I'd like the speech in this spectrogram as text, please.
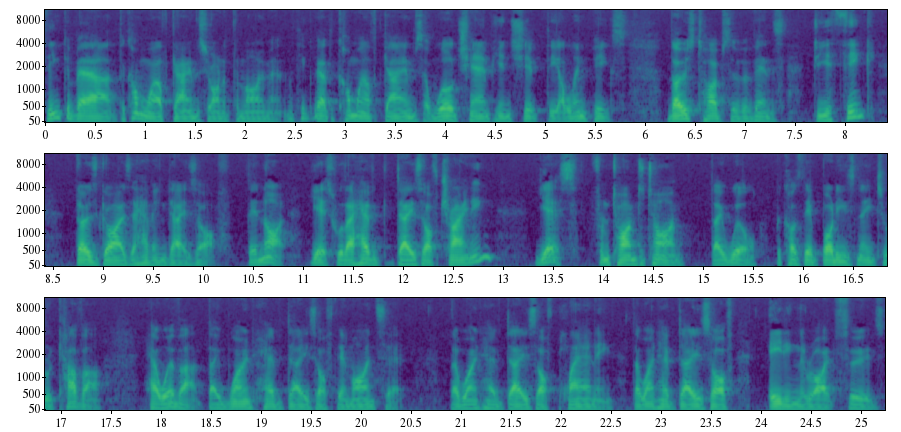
Think about the Commonwealth Games are on at the moment. Think about the Commonwealth Games, a World Championship, the Olympics, those types of events. Do you think those guys are having days off? They're not. Yes, will they have days off training? Yes, from time to time they will because their bodies need to recover. However, they won't have days off their mindset. They won't have days off planning. They won't have days off eating the right foods,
